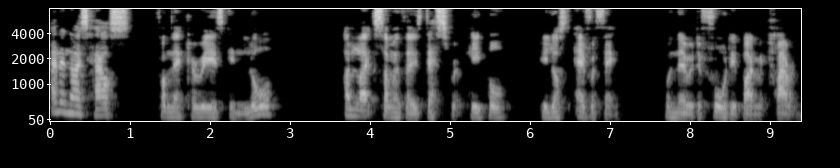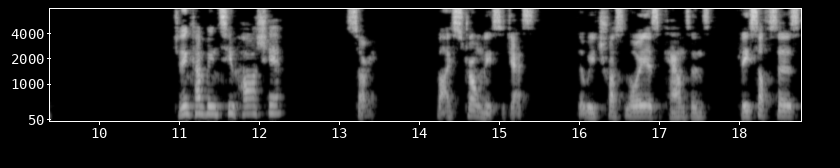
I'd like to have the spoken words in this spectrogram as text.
and a nice house from their careers in law, unlike some of those desperate people who lost everything when they were defrauded by McLaren. Do you think I'm being too harsh here? Sorry, but I strongly suggest that we trust lawyers, accountants, police officers,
